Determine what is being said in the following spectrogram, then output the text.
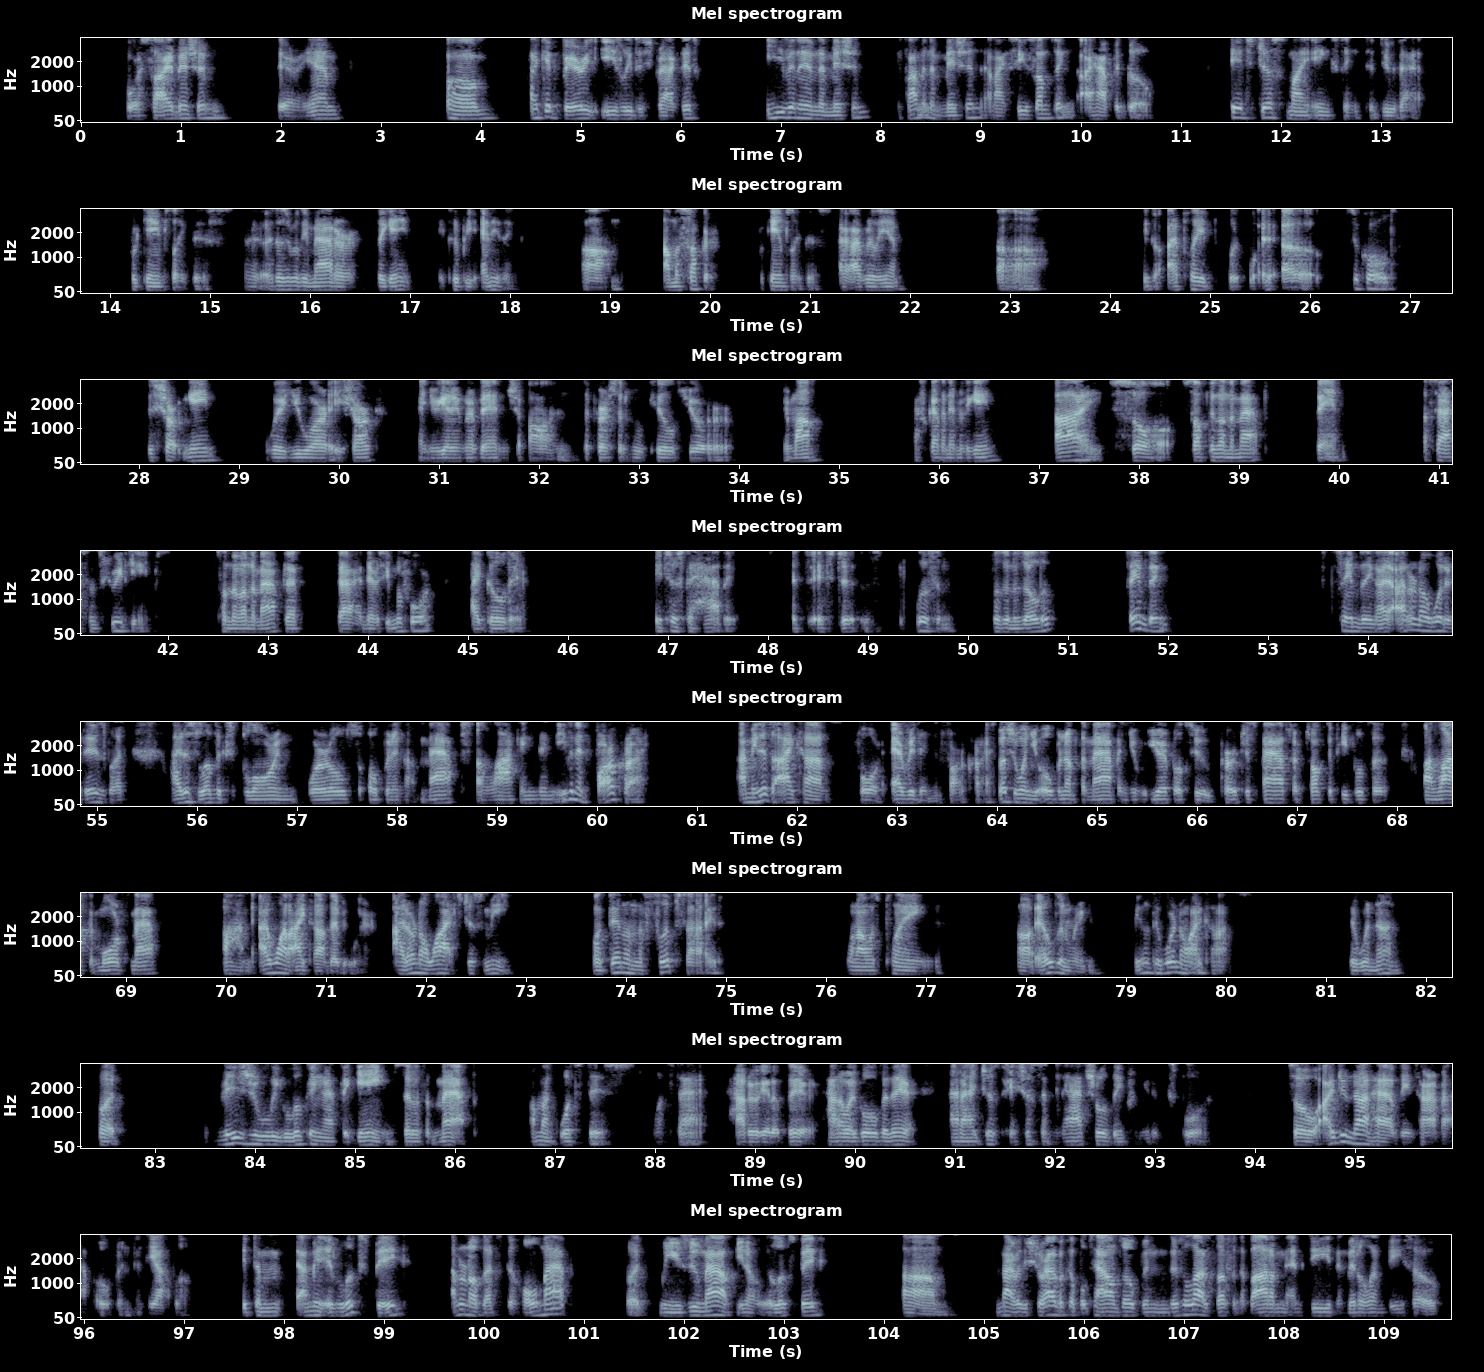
for a side mission, there I am. Um, I get very easily distracted, even in a mission. If I'm in a mission and I see something, I have to go. It's just my instinct to do that for games like this. It doesn't really matter the game. It could be anything. Um, I'm a sucker for games like this. I, I really am. Uh, you know, I played what, uh, what's it called? The shark game where you are a shark and you're getting revenge on the person who killed your your mom. I forgot the name of the game. I saw something on the map. Bam. Assassin's Creed games. Something on the map that, that I'd never seen before. I go there. It's just a habit. It's, it's just, listen, Legend of Zelda, same thing. Same thing. I, I don't know what it is, but I just love exploring worlds, opening up maps, unlocking them. Even in Far Cry, I mean, there's icons for everything in Far Cry, especially when you open up the map and you, are able to purchase maps or talk to people to unlock a morph map. Um, I want icons everywhere. I don't know why. It's just me. But then on the flip side, when I was playing uh, Elden Ring, you know, there were no icons. There were none. But visually looking at the game instead of the map, I'm like, what's this? What's that? How do I get up there? How do I go over there? And I just, it's just a natural thing for me to explore. So I do not have the entire map open in Diablo. It, I mean, it looks big. I don't know if that's the whole map, but when you zoom out, you know, it looks big. Um, I'm not really sure. I have a couple towns open. There's a lot of stuff in the bottom empty, in the middle empty. So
